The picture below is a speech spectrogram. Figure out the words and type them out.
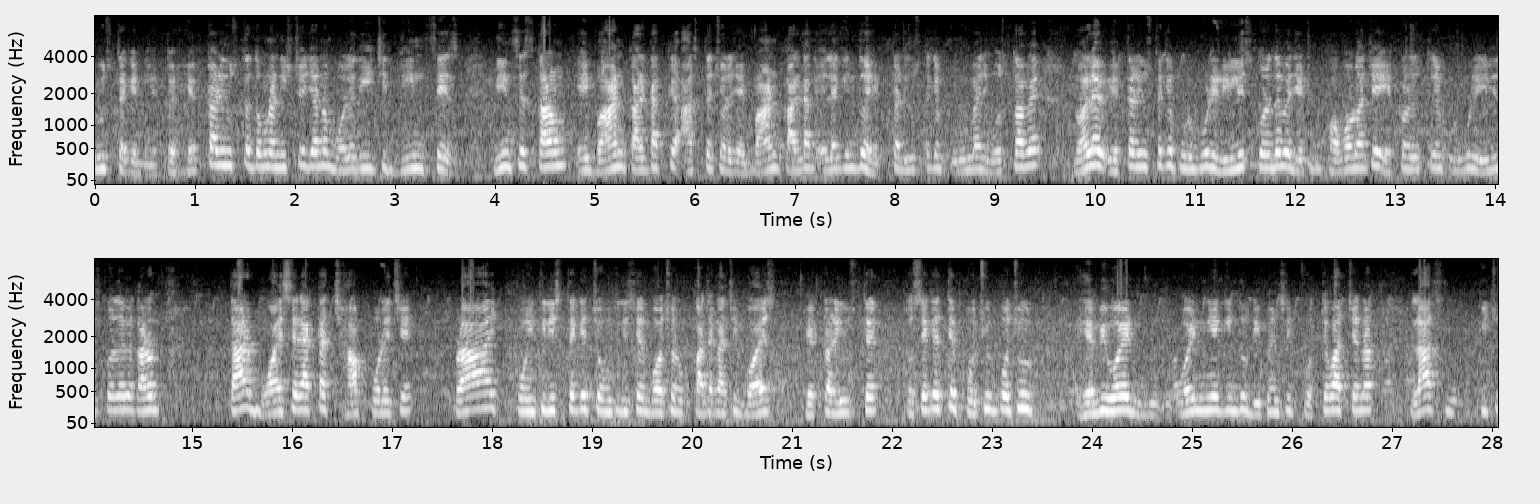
ইউজ থেকে নিয়ে। তো হেক্টর ইউজটা তোমরা নিশ্চয়ই জানো, বলে দিয়েছি দিন শেষ। দিন শেষ কারণ এই ব্রান্ড কালটাককে আসতে চলে যায় ব্রান্ড কালটাক এলে কিন্তু হেক্টর ইউজ থেকে পুরো ম্যাচ বসতে হবে নাহলে হেক্টর ইউজ থেকে পুরোপুরি রিলিজ করে দেবে, যেটুকু খবর আছে, হেক্টর ইউজ থেকে পুরোপুরি রিলিজ করে দেবে, কারণ তার বয়সের একটা ছাপ পড়েছে, প্রায় পঁয়ত্রিশ থেকে চৌত্রিশের বছর কাছাকাছি বয়স হেক্টর ইউজতে তো সেক্ষেত্রে প্রচুর প্রচুর হেভি ওয়েট ওয়েট নিয়ে কিন্তু ডিফেন্সিভ করতে পারছে না। লাস্ট কিছু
